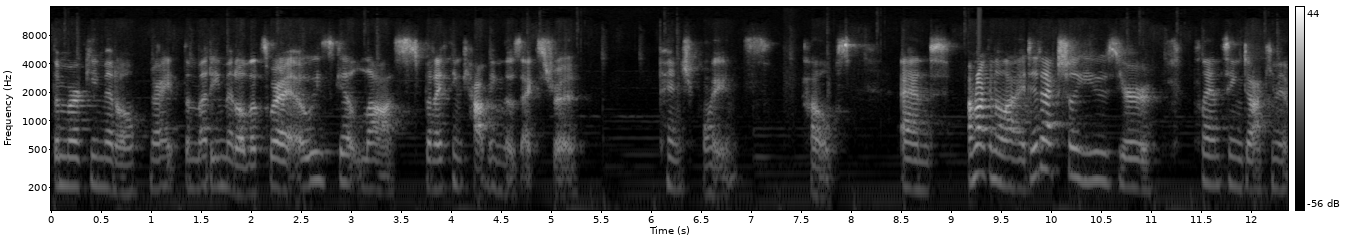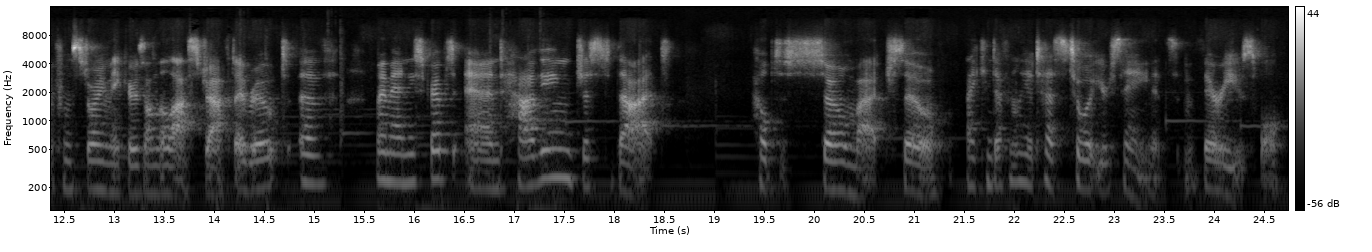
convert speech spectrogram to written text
the murky middle, right? The muddy middle, that's where I always get lost. But I think having those extra pinch points helps. And I'm not gonna lie, I did actually use your planting document from Storymakers on the last draft I wrote of my manuscript, and having just that helped so much. So I can definitely attest to what you're saying. It's very useful.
